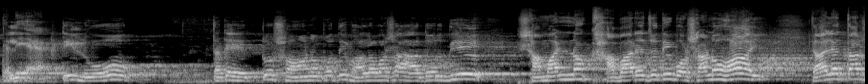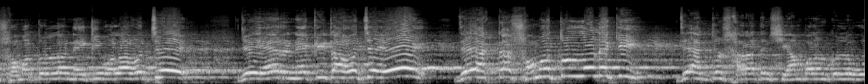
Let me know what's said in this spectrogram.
তাহলে একটি লোক তাকে একটু সহানুভূতি, ভালোবাসা, আদর দিয়ে সামান্য খাবারে যদি বসানো হয়, তাহলে তার সমতুল্য নেকি বলা হচ্ছে যে এর নেকিটা হচ্ছে এই যে একটা সমতুল্য নেকি। যে একজন সারাদিন শ্যাম পালন করল, ও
